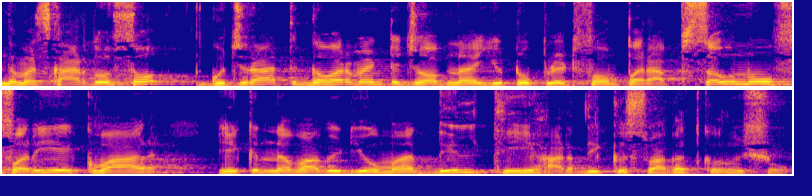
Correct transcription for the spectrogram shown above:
નમસ્કાર દોસ્તો, ગુજરાત ગવર્મેન્ટ જોબના યુટ્યુબ પ્લેટફોર્મ પર આપ સૌનું ફરી એકવાર એક નવા વિડીયોમાં દિલથી હાર્દિક સ્વાગત કરું છું.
